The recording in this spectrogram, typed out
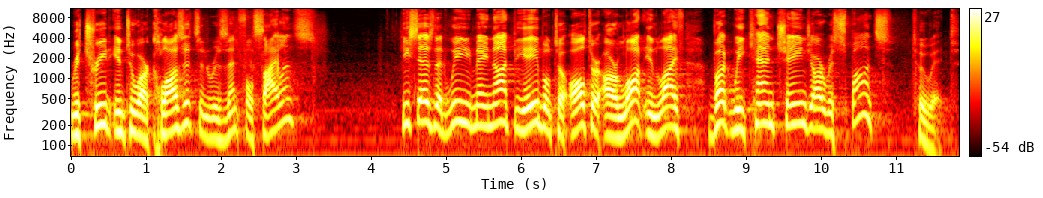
retreat into our closets in resentful silence. He says that we may not be able to alter our lot in life, but we can change our response to it.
